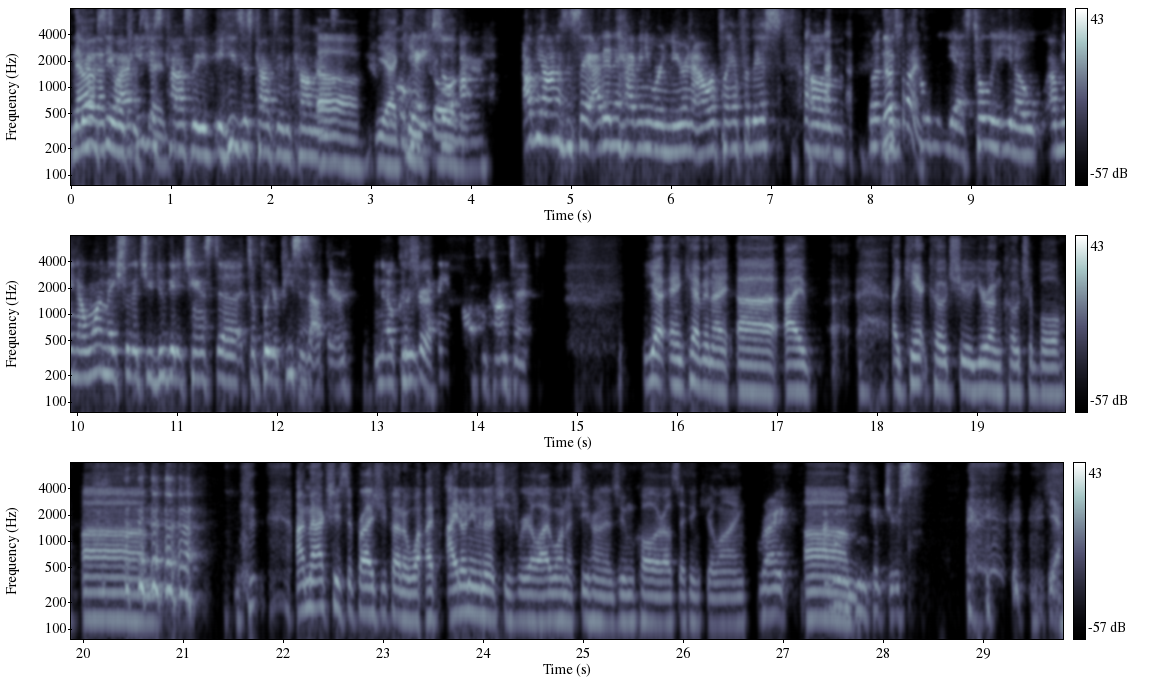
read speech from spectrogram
Now yeah, I'm seeing what he's you just constantly he's just constantly in the comments. Oh uh, yeah, okay. So I, I'll be honest and say I didn't have anywhere near an hour plan for this. Um, but that's fine. Totally, yes, totally. You know, I mean, I want to make sure that you do get a chance to to put your pieces yeah. out there. You know, because sure. I think it's awesome content. Yeah, and Kevin, I uh, I I can't coach you. You're uncoachable. Um, I'm actually surprised you found a wife. I don't even know if she's real. I want to see her on a Zoom call, or else I think you're lying. Right. Um, I've only seen pictures. yeah,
